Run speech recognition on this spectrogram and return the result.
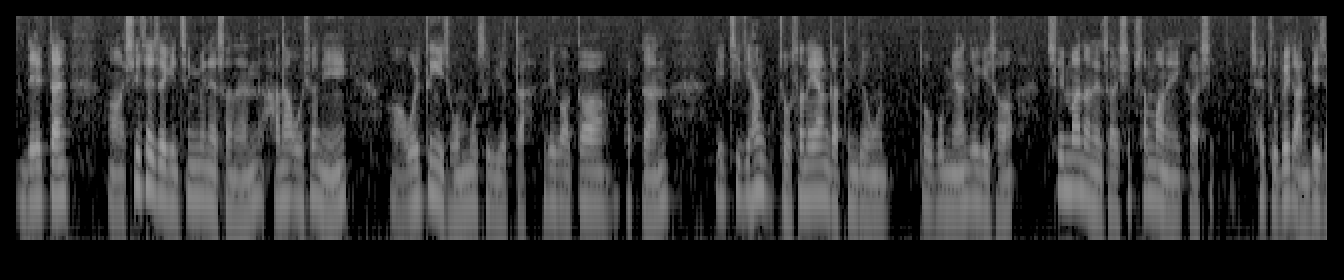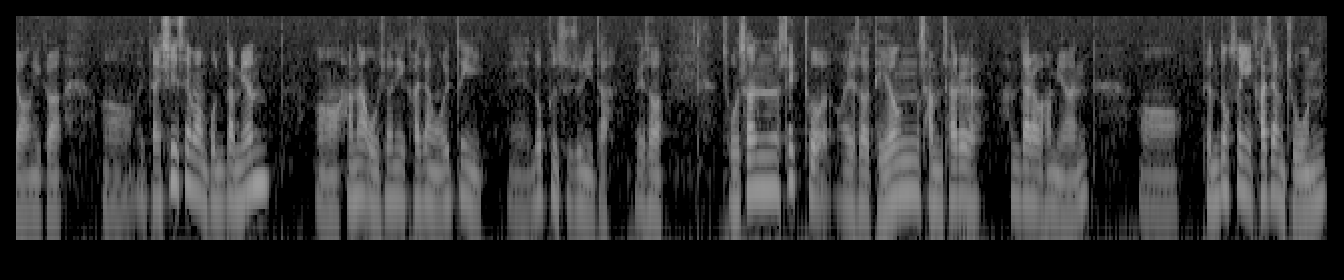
근데 일단 어, 시세적인 측면에서는 하나오션이 어, 월등히 좋은 모습이었다. 그리고 아까 봤던 HD 한국조선해양 같은 경우도 보면 여기서 7만원에서 13만원이니까 채두 배가 안 되죠. 그러니까 어, 일단 시세만 본다면 어, 하나 오션이 가장 월등히 예, 높은 수준이다. 그래서 조선 섹터에서 대형 3사를 한다라고 하면 어, 변동성이 가장 좋은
